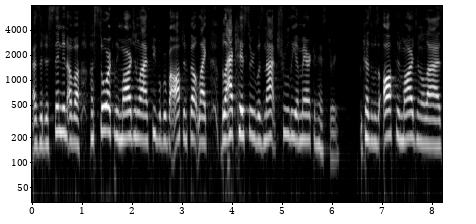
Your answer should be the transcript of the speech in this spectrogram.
As a descendant of a historically marginalized people group, I often felt like black history was not truly American history because it was often marginalized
